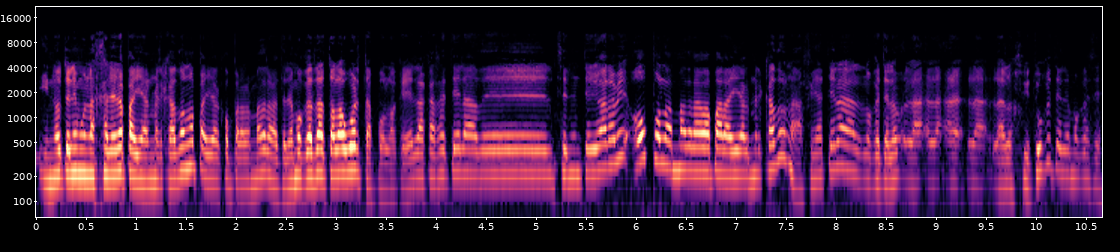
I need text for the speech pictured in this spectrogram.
y no tenemos una escalera para ir al Mercadona para ir a comprar madera. Tenemos que dar toda la vuelta por lo que es la carretera del cementerio árabe o por las madraba para ir al Mercadona. Fíjate la, lo que la, la, longitud que tenemos que hacer.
